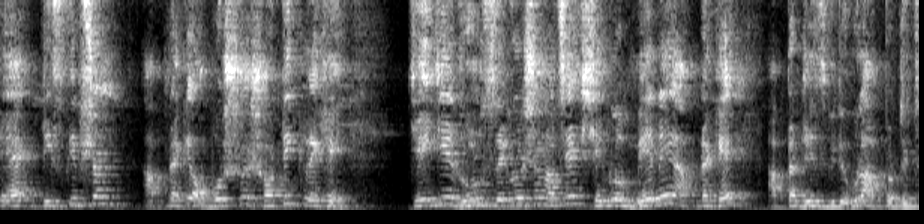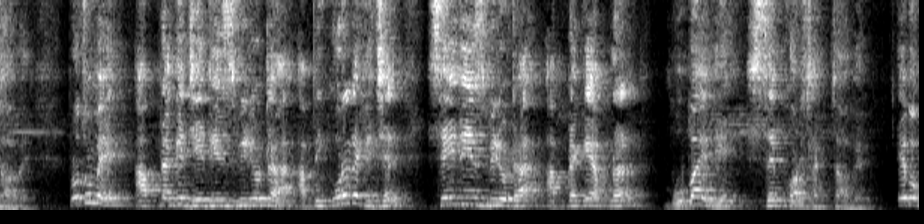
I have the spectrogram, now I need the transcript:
ট্যাগ ডিসক্রিপশন আপনাকে অবশ্যই সঠিক রেখে যেই যে রুলস রেগুলেশন আছে, সেগুলো মেনে আপনাকে আপনার রিলস ভিডিওগুলো আপলোড দিতে হবে। প্রথমে আপনাকে যে রিলস ভিডিওটা আপনি করে রেখেছেন, সেই রিলস ভিডিওটা আপনাকে আপনার মোবাইলে সেভ করা থাকতে হবে। এবং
